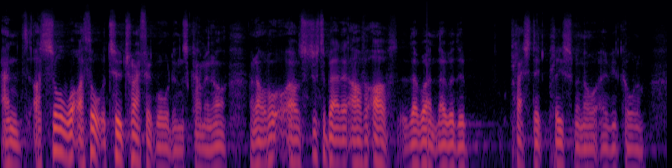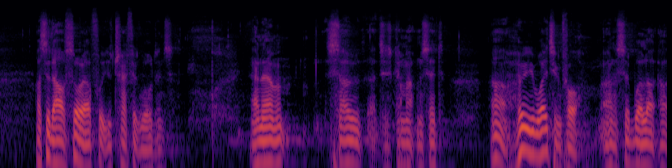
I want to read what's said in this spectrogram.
and I saw what I thought were two traffic wardens coming on, and I, I was just about to, oh, oh, they weren't, they were the plastic policemen or whatever you call them. I said, oh, sorry, I thought you were traffic wardens. And um, so I just come up and said, oh, who are you waiting for? And I said, well, I, I,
